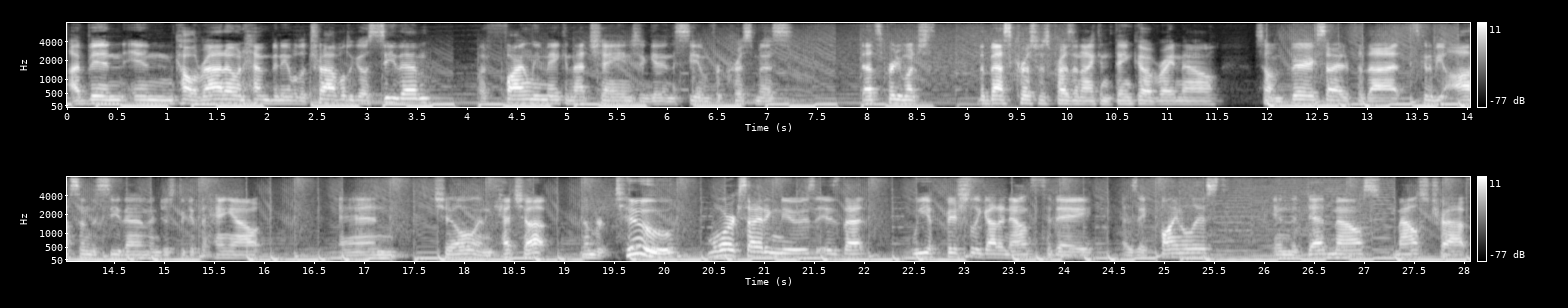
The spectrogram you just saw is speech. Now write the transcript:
I've been in Colorado and haven't been able to travel to go see them but finally making that change and getting to see them for Christmas, that's pretty much the best Christmas present I can think of right now. So I'm very excited for that. It's gonna be awesome to see them and just to get to hang out and chill and catch up. Number two, more exciting news is that we officially got announced today as a finalist in the Deadmau5 Mousetrap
